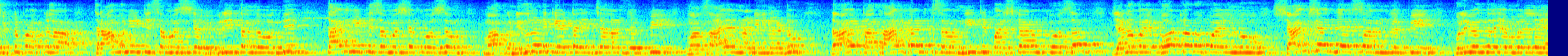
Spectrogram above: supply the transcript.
చుట్టుపక్కల త్రాగునీటి సమస్య విపరీతంగా ఉంది. తాగునీటి సమస్య కోసం మాకు నిధులను కేటాయించాలని చెప్పి మా సాయాన్ని అడిగినాడు. తాగ తాగటానికి నీటి పరిష్కారం కోసం ఎనభై కోట్ల రూపాయలను శాంక్షన్ చేస్తానని చెప్పి పులివెందుల ఎమ్మెల్యే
